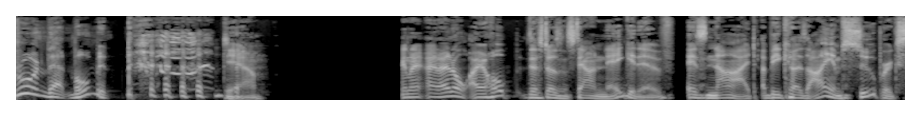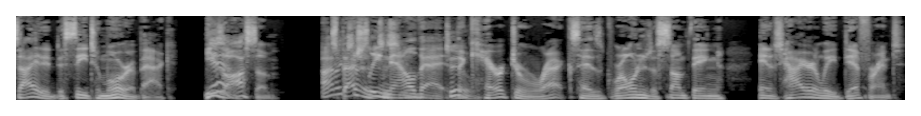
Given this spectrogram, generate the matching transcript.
ruin that moment. Yeah. And I, and I don't, I hope this doesn't sound negative. It's not because I am super excited to see Temuera back. He's Yeah. awesome. I'm Especially now that the character Rex has grown into something entirely different.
